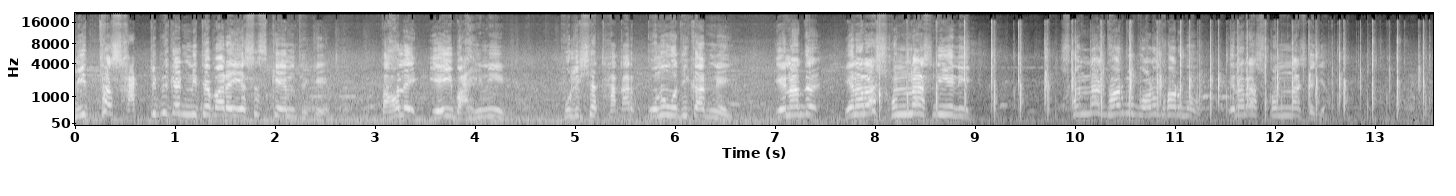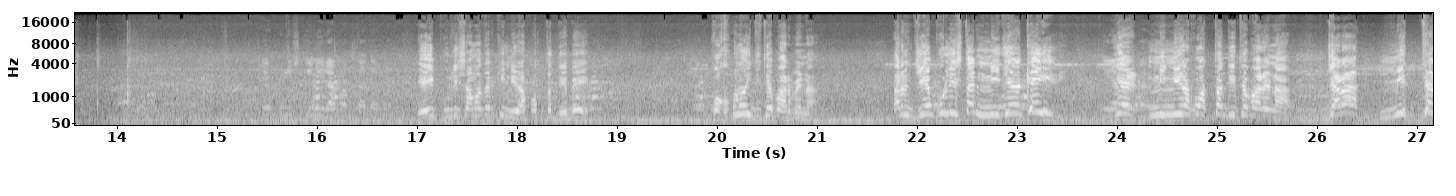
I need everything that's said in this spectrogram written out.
মিথ্যা সার্টিফিকেট নিতে পারে এসএসকেএম থেকে তাহলে এই বাহিনীর পুলিশে থাকার কোনো অধিকার নেই। এনাদের এনারা সন্ন্যাস নিয়ে নিক। সন্ন্যাস ধর্ম বড় ধর্ম এনারা সন্ন্যাসে যান এই পুলিশ আমাদের কি নিরাপত্তা দেবে? কখনোই দিতে পারবে না। কারণ যে পুলিশ তার নিজেকেই নিরাপত্তা দিতে পারে না যারা মিথ্যে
